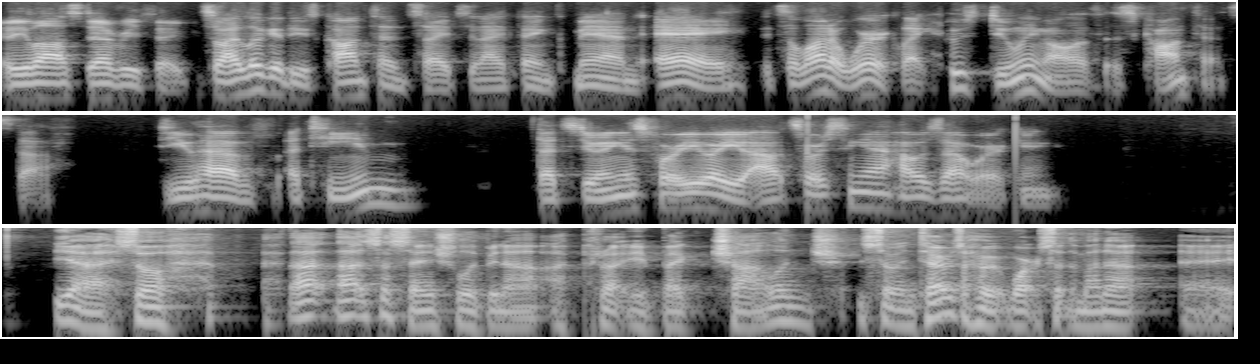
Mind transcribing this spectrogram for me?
And he lost everything. So I look at these content sites and I think, man, A, it's a lot of work. Like, who's doing all of this content stuff? Do you have a team that's doing this for you? Are you outsourcing it? How is that working? Yeah, so that that's essentially been a, a, pretty big challenge. So in terms of how it works at the minute, uh,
